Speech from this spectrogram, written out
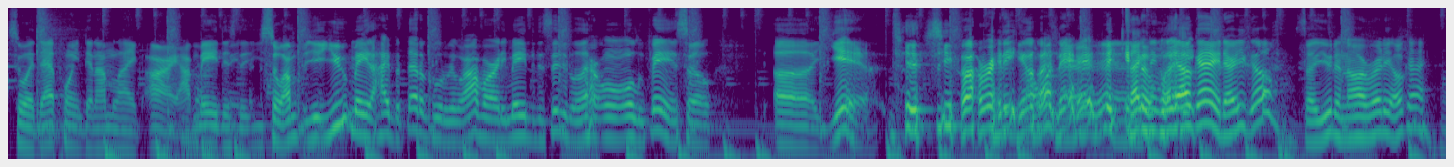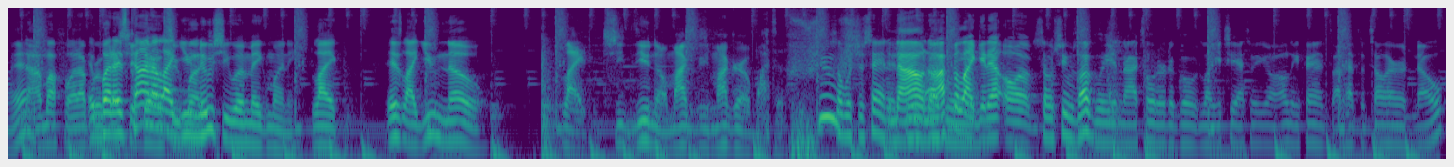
So at that point, then I'm like, all right, I made this. so I'm you- you made a hypothetical where I've already made the decision to let her on OnlyFans. So, uh, yeah, she already On on there. there, yeah. making the Technically, money. okay. There you go. So you didn't already okay. Yeah. Nah, my fault. I broke but it's kind of like you much. knew she would make money. Like it's like you know, like she, you know, my my girl about to. So what you're saying is Nah, she I was don't know. I feel like and- it. Uh, So she was ugly, and I told her to go. Like, if she asked me on OnlyFans, I'd have to tell her no.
